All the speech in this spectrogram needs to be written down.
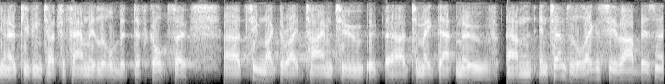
you know keeping in touch with family a little bit difficult. So uh, it seemed like the right time to uh, to make that move. Um, in terms of the legacy of our business,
